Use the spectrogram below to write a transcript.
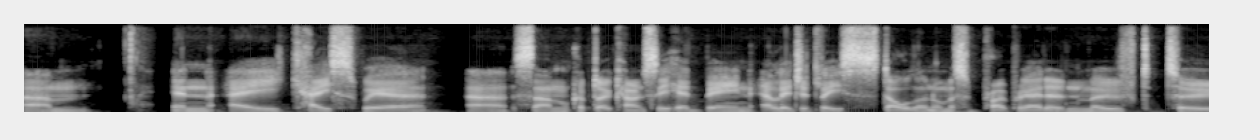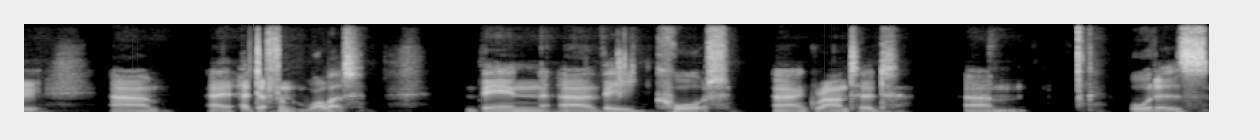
um, in a case where uh, some cryptocurrency had been allegedly stolen or misappropriated and moved to um, a, a, different wallet, then uh, the court uh, granted um, orders,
